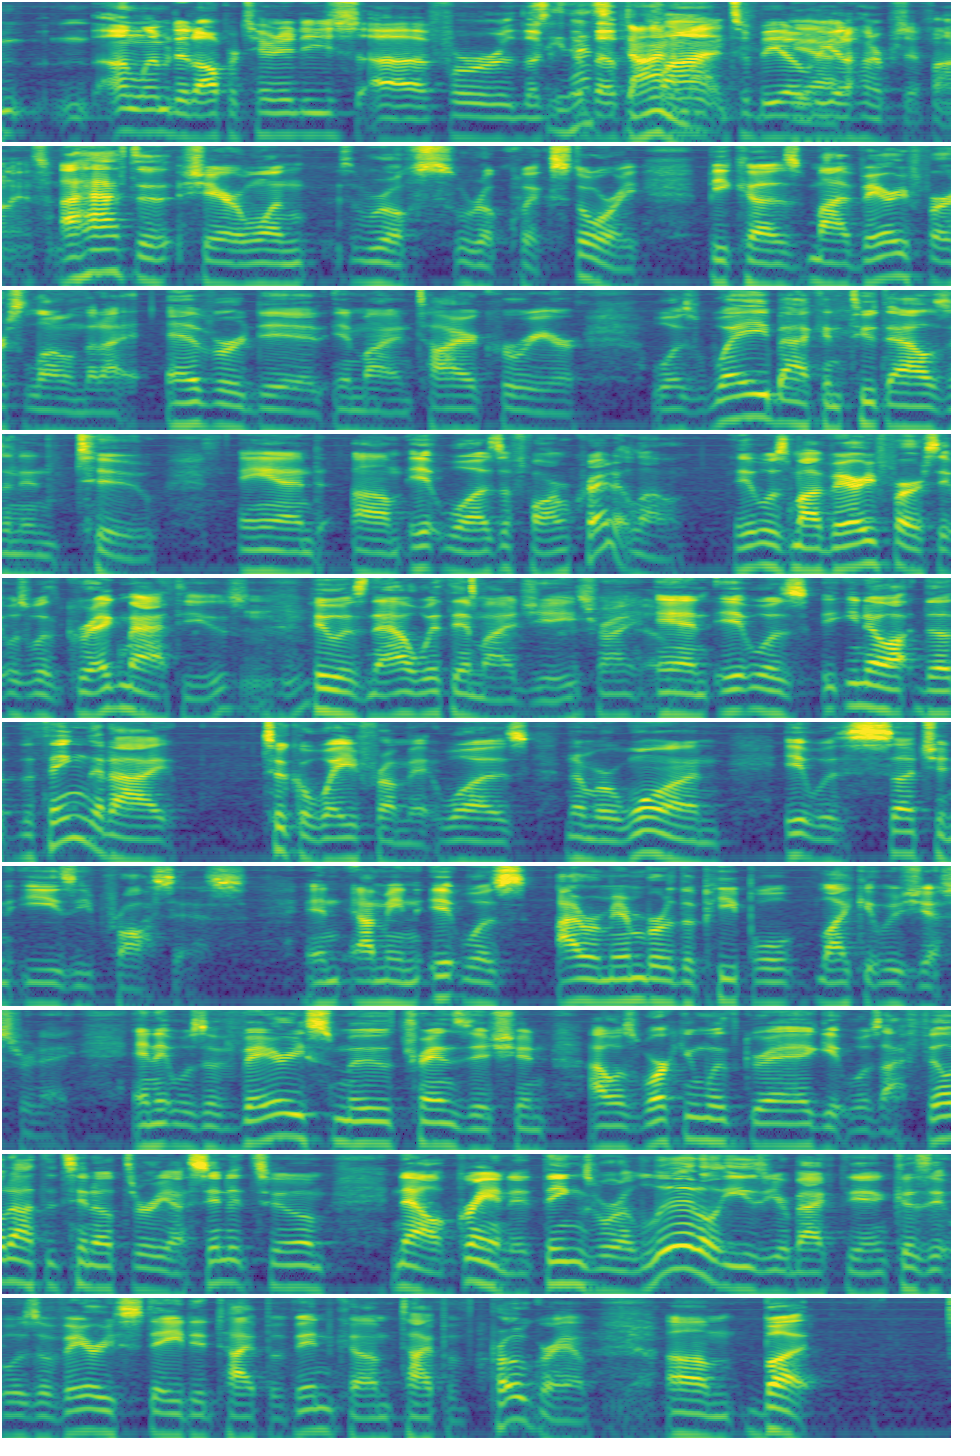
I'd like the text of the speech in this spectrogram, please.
unlimited opportunities uh, for the, See, that's the dynamite. client to be able Yeah. to get 100% financing. I have to share one real real quick story because my very first loan that I ever did in my entire career was way back in 2002, and um, it was a farm credit loan. It was my very first. It was with Greg Matthews, who is now with MIG. That's right. And it was, you know, the the thing that I took away from it was number one, it was such an easy process. And I mean, it was, I remember the people like it was yesterday. And it was a very smooth transition. I was working with Greg. It was, I filled out the 1003, I sent it to him. Now, granted, things were a little easier back then because it was a very stated type of income type of program. Um, but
